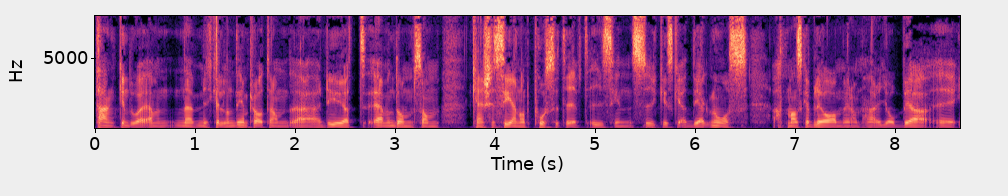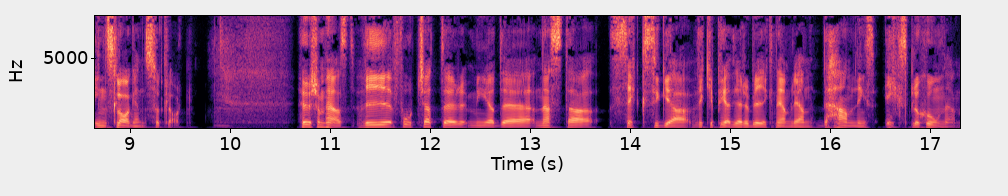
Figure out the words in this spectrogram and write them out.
tanken då, även när Mikael Landén pratar om det här, det är att även de som kanske ser något positivt i sin psykiska diagnos, att man ska bli av med de här jobbiga eh, inslagen såklart. Hur som helst, vi fortsätter med eh, nästa sexiga Wikipedia-rubrik, nämligen behandlingsexplosionen.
